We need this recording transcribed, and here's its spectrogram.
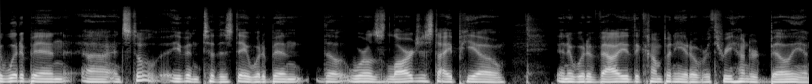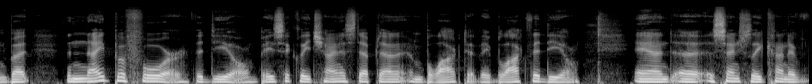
it would have been, uh, and still even to this day, would have been the world's largest IPO, and it would have valued the company at over 300 billion. But the night before the deal, basically China stepped down and blocked it. They blocked the deal, and uh, essentially kind of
